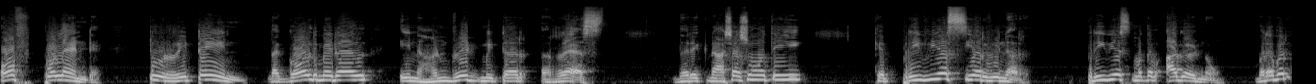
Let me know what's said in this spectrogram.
of Poland to retain the gold medal in hundred metre race દરેકને આશા શું હતી? કે પ્રીવિયસ યર વિનર પ્રીવિયસ મતલબ આગળનું, બરાબર?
